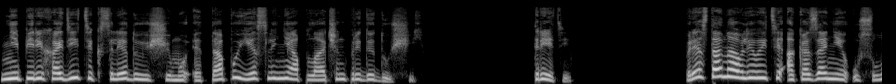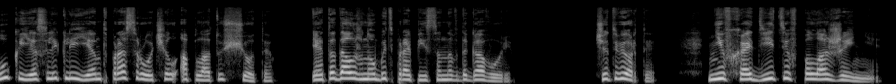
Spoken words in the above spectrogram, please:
Не переходите к следующему этапу, если не оплачен предыдущий. Третий. Приостанавливайте оказание услуг, если клиент просрочил оплату счета. Это должно быть прописано в договоре. Четвертое. Не входите в положение.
